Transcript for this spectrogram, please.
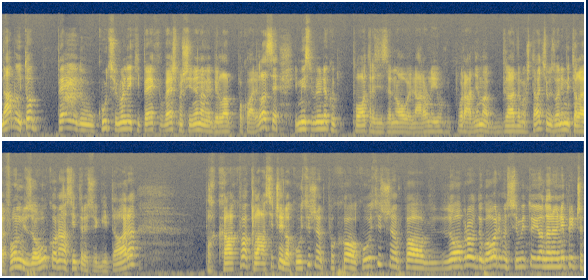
nama u tom periodu u kući imali neki peh, veš mašina nam je bila, pokvarila se i mi smo bili u nekoj potrazi za novoj, naravno i po radnjama gledamo šta ćemo, zvoni mi telefon i zovu ko nas interesuje gitara, Pa kakva, klasična ili akustična? Pa kao akustična, pa dobro, dogovorimo se mi tu i onda nam ne priča,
